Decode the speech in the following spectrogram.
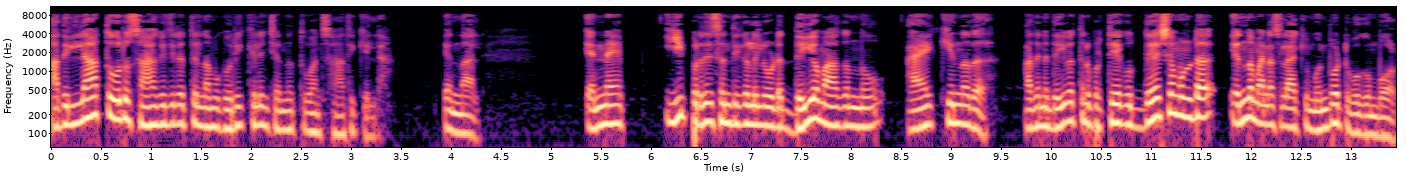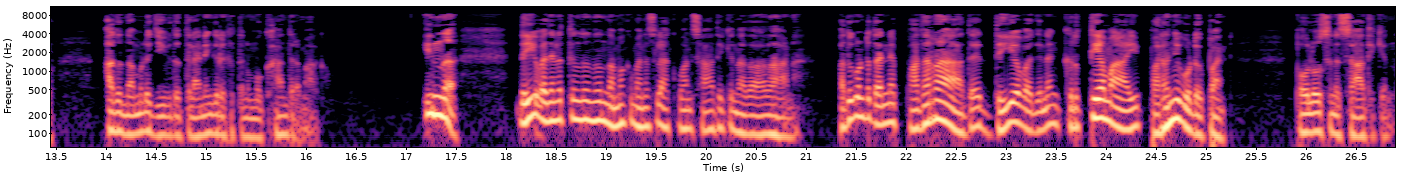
അതില്ലാത്ത ഒരു സാഹചര്യത്തിൽ നമുക്ക് ഒരിക്കലും ചെന്നെത്തുവാൻ സാധിക്കില്ല. എന്നാൽ എന്നെ ഈ പ്രതിസന്ധികളിലൂടെ ദൈവമാകുന്നു അയക്കുന്നത് അതിന് ദൈവത്തിന് പ്രത്യേക ഉദ്ദേശമുണ്ട് എന്ന് മനസ്സിലാക്കി മുൻപോട്ട് പോകുമ്പോൾ അത് നമ്മുടെ ജീവിതത്തിൽ അനുഗ്രഹത്തിന് മുഖാന്തരമാകും. ഇന്ന് ദൈവവചനത്തിൽ നിന്നും നമുക്ക് മനസ്സിലാക്കുവാൻ സാധിക്കുന്നത് അതാണ്. അതുകൊണ്ട് തന്നെ പതറാതെ ദൈവവചനം കൃത്യമായി പറഞ്ഞുകൊടുപ്പാൻ പൌലോസിന് സാധിക്കുന്നു.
